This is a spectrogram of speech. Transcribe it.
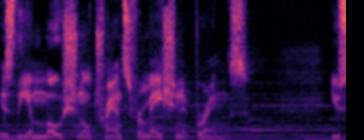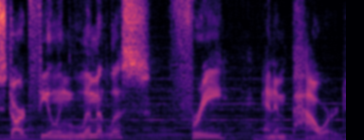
is the emotional transformation it brings. You start feeling limitless, free, and empowered.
